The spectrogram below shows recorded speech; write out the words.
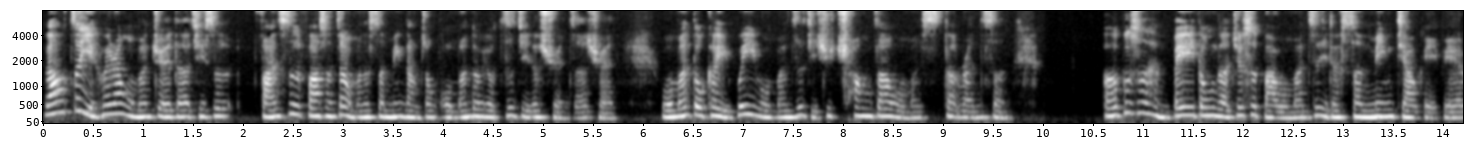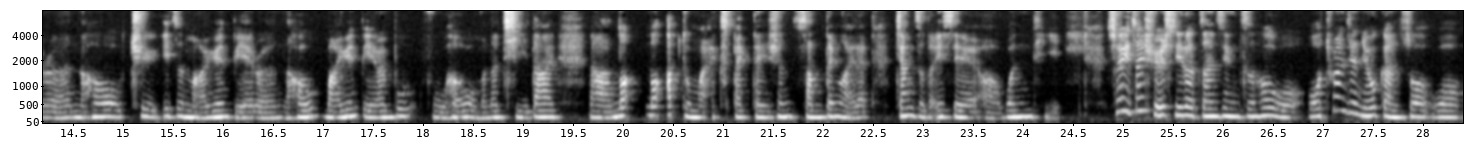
然后这也会让我们觉得，其实凡事发生在我们的生命当中，我们都有自己的选择权，我们都可以为我们自己去创造我们的人生。而不是很被动的，就是把我们自己的生命交给别人，然后去一直埋怨别人，然后埋怨别人不符合我们的期待啊，not not up to my expectation，something like that，这样子的一些呃问题。所以在学习了占星之后，我我突然间有感说，我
